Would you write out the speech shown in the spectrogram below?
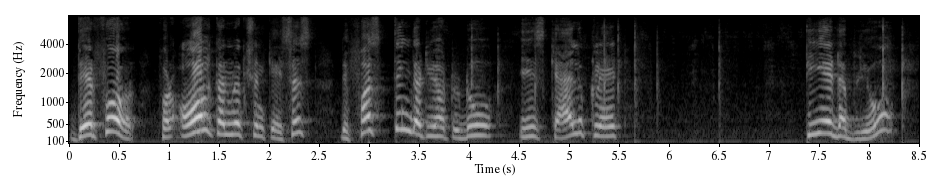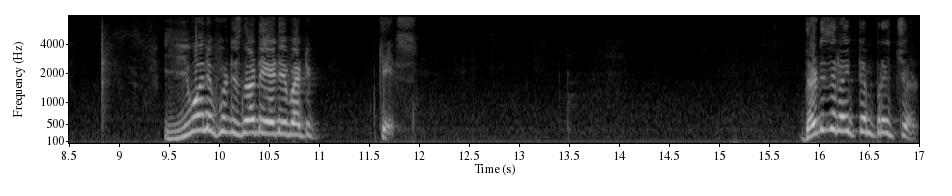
Therefore, for all convection cases the first thing that you have to do is calculate TAW even if it is not a adiabatic case. That is the right temperature.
